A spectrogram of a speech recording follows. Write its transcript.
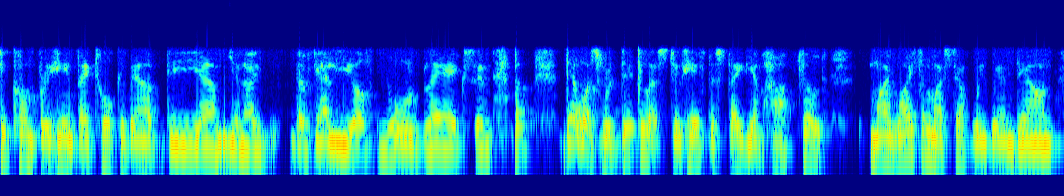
to comprehend. They talk about the, um, you know, the value of the All Blacks, and but that was ridiculous to have the stadium half filled. My wife and myself, we went down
